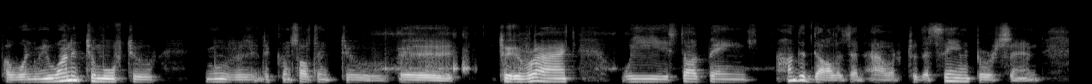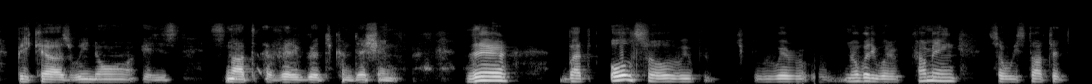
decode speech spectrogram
But when we wanted to move to move the consultant to uh, to Iraq, we start paying hundred dollars an hour to the same person because we know is it's not a very good condition there. But also we, we were nobody were coming, so we started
